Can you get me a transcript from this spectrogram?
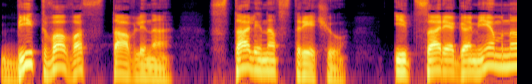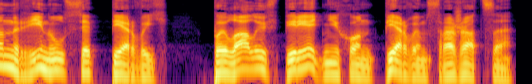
Битва восставлена. Стали навстречу. И царь Агамемнон ринулся первый. Пылал и в передних он первым сражаться.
